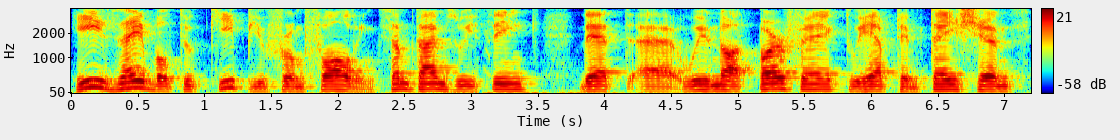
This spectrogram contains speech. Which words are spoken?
He is able to keep you from falling. Sometimes we think that uh, we're not perfect, we have temptations,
